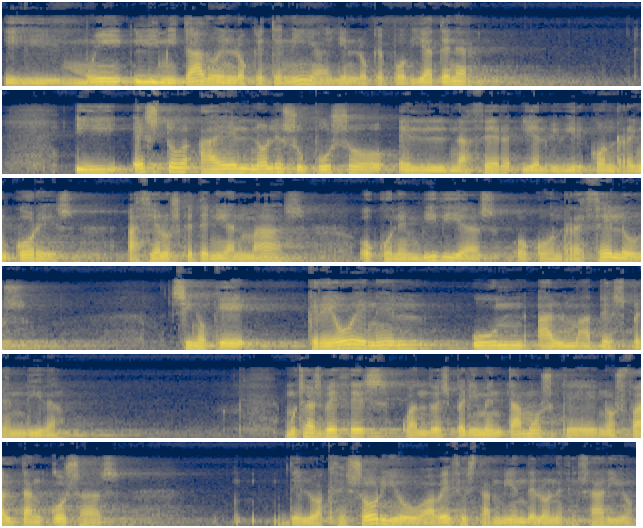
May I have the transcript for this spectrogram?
y muy limitado en lo que tenía y en lo que podía tener. Y esto a él no le supuso el nacer y el vivir con rencores hacia los que tenían más, o con envidias, o con recelos, sino que creó en él un alma desprendida. Muchas veces cuando experimentamos que nos faltan cosas de lo accesorio o a veces también de lo necesario,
